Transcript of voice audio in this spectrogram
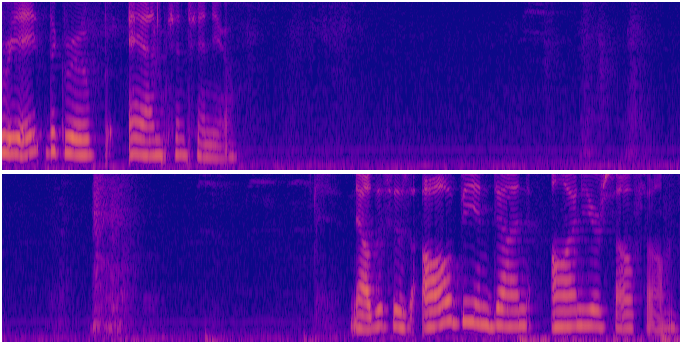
Create the group and continue. Now this is all being done on your cell phone.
